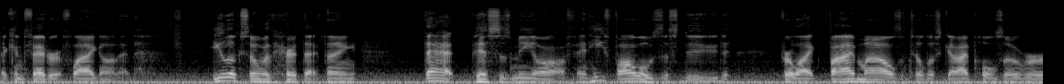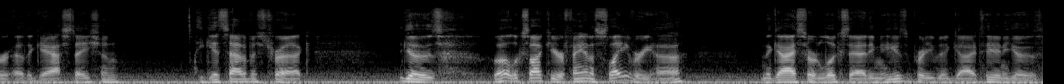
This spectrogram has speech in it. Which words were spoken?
a Confederate flag on it. He looks over there at that thing. That pisses me off. And he follows this dude for like five miles until this guy pulls over at the gas station. He gets out of his truck. He goes, well, it looks like you're a fan of slavery, huh? And the guy sort of looks at him. He's a pretty big guy too. And he goes,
